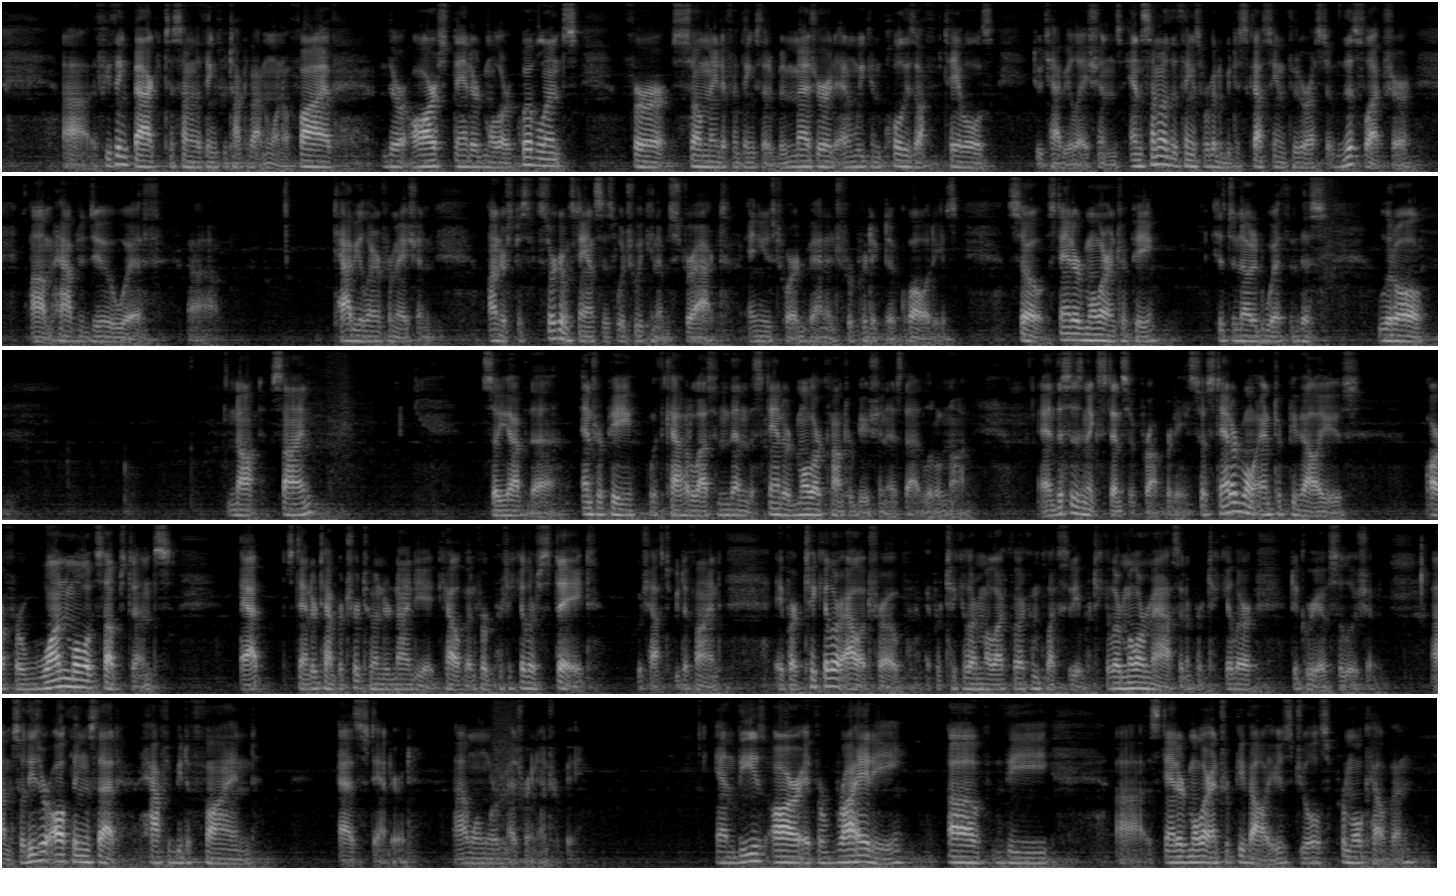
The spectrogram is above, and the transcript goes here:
uh, if you think back to some of the things we talked about in 105, there are standard molar equivalents for so many different things that have been measured, and we can pull these off of tables do tabulations. And some of the things we're going to be discussing through the rest of this lecture um, have to do with uh, tabular information under specific circumstances, which we can abstract and use to our advantage for predictive qualities. So standard molar entropy is denoted with this little naught sign. So you have the entropy with capital S, and then the standard molar contribution is that little naught. And this is an extensive property. So standard mole entropy values are for one mole of substance at standard temperature, 298 Kelvin, for a particular state, which has to be defined, a particular allotrope, a particular molecular complexity, a particular molar mass, and a particular degree of solution. Um, so these are all things that have to be defined as standard uh, when we're measuring entropy. And these are a variety of the uh, standard molar entropy values, joules per mole Kelvin,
